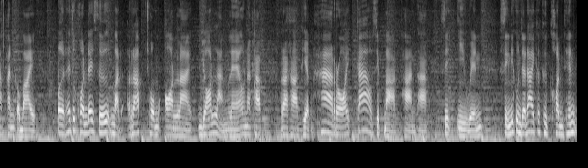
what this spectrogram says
5,000 กว่าใบ เปิดให้ทุกคนได้ซื้อบัตรรับชมออนไลน์ย้อนหลังแล้วนะครับ ราคาเพียง 590 บาทผ่านทาง Sit Event สิ่งที่คุณจะได้ก็คือคอนเทนต์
